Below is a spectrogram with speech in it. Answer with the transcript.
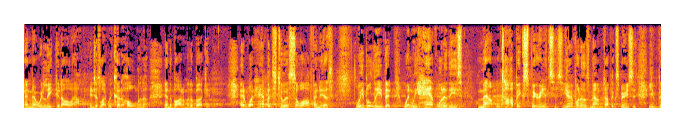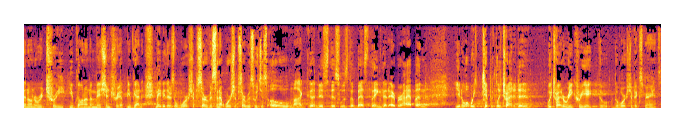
And then we leaked it all out. It's just like we cut a hole in the, in the bottom of the bucket. And what happens to us so often is we believe that when we have one of these mountaintop experiences, you have one of those mountaintop experiences, you've been on a retreat, you've gone on a mission trip, you've got, maybe there's a worship service, and that worship service, which is, oh my goodness, this was the best thing that ever happened. You know what we typically try to do? We try to recreate the, the worship experience.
